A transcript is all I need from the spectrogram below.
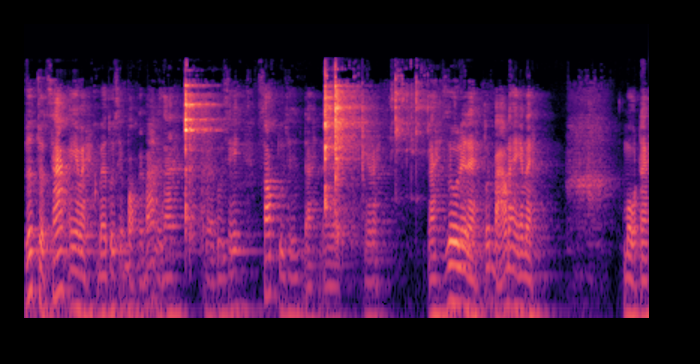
rất chuẩn xác. Anh em này bây giờ tôi sẽ bỏ cái bát này ra. Bây giờ tôi sẽ sóc tôi sẽ đây này, này này. Này rơi lên này vẫn báo này em này. Một này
